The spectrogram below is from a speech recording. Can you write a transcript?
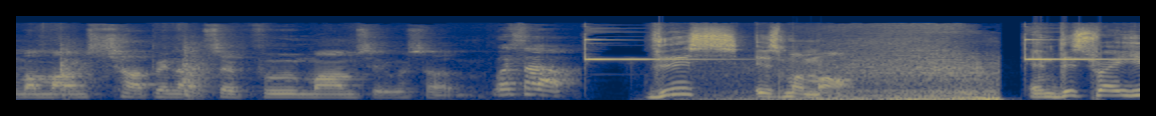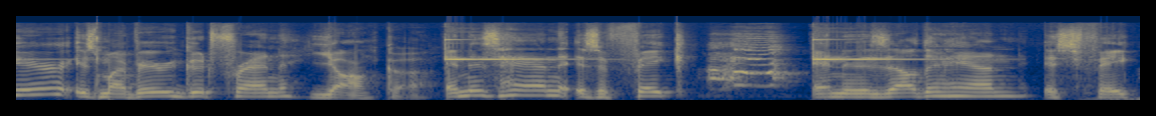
my mom's chopping up some food. Mom, say what's up. What's up? This is my mom. And this right here is my very good friend, Yanka. In his hand is a fake, and in his other hand is fake.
